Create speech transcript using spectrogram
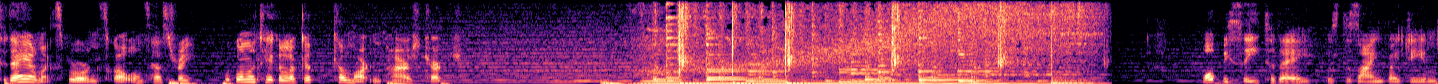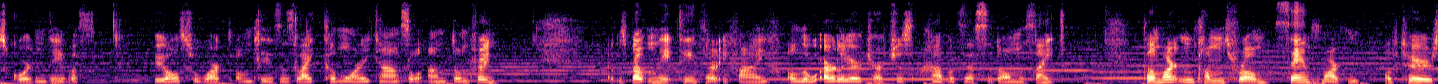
Today on Exploring Scotland's History, we're going to take a look at Kilmartin Parish Church. What we see today was designed by James Gordon Davis, who also worked on places like Kilmory Castle and Duntrune. It was built in 1835, although earlier churches have existed on the site. Kilmartin comes from Saint Martin of Tours,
